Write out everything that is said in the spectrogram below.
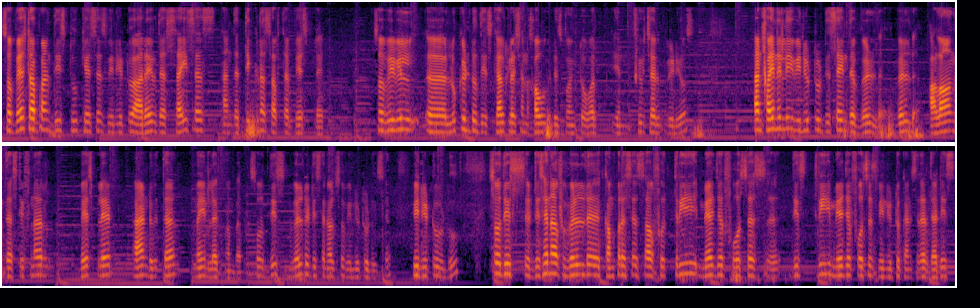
So based upon these two cases, we need to arrive the sizes and the thickness of the base plate. So we will uh, look into this calculation how it is going to work in future videos. And finally, we need to design the weld, weld along the stiffener base plate and with the main leg member. So this weld design also we need to do. We need to do. So this design of weld compresses of three major forces. Uh, these three major forces we need to consider. That is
